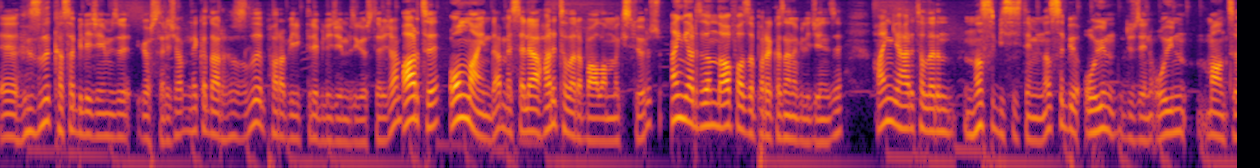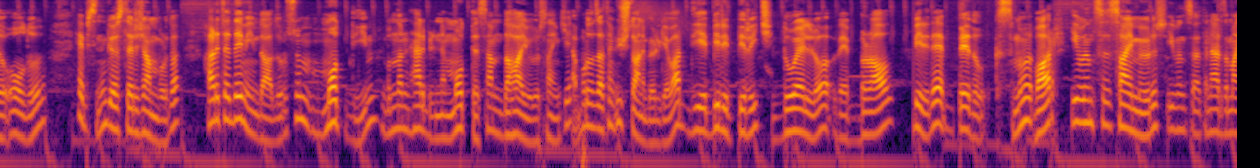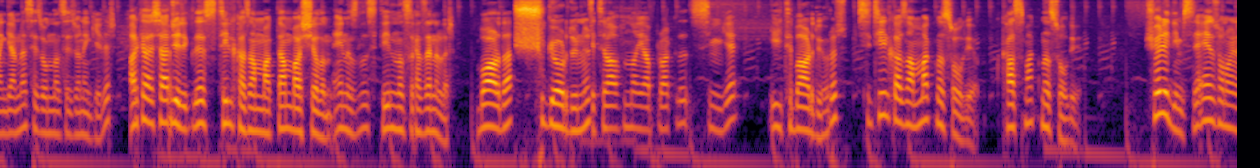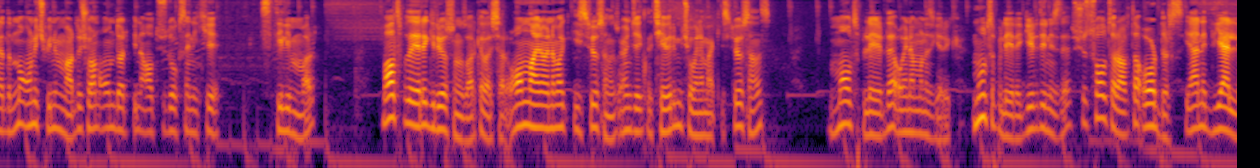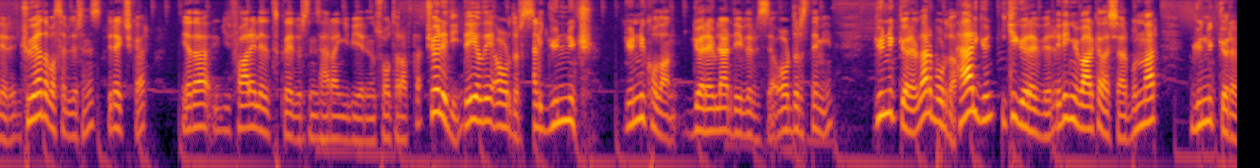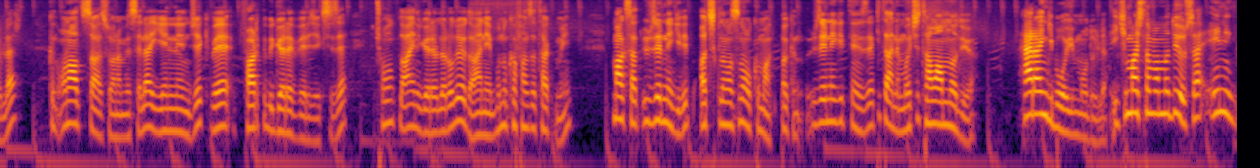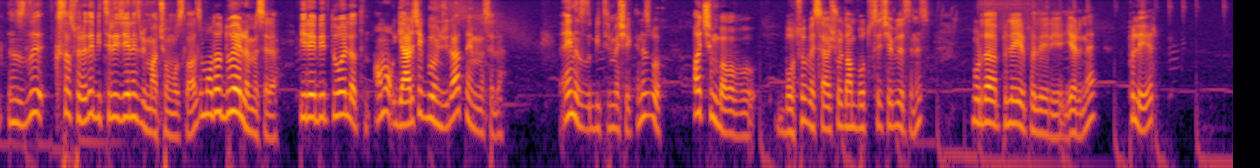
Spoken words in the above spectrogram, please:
e, hızlı kasabileceğimizi göstereceğim. Ne kadar hızlı para biriktirebileceğimizi göstereceğim. Artı online'da mesela haritalara bağlanmak istiyoruz. Hangi haritadan daha fazla para kazanabileceğinizi, hangi haritaların nasıl bir sistemi, nasıl bir oyun düzeni, oyun mantığı olduğu hepsini göstereceğim burada. Harita demeyeyim daha doğrusu mod diyeyim. Bunların her birine mod desem daha iyi olur sanki. Ya burada zaten 3 tane bölge var. Diye biri Bridge, Duello ve Brawl. Biri de Battle kısmı var. Event'ı saymıyoruz. Event zaten her zaman gelmez. Sezondan sezona gelir. Arkadaşlar öncelikle stil kazanmaktan başlayalım. En hızlı stil nasıl kazanılır? Bu arada şu gördüğünüz etrafında yapraklı simge itibar diyoruz. Stil kazanmak nasıl oluyor? Kasmak nasıl oluyor? Şöyle diyeyim size en son oynadığımda 13.000'im vardı. Şu an 14.692 stilim var. Multiplayer'e giriyorsunuz arkadaşlar. Online oynamak istiyorsanız, öncelikle çevrim içi oynamak istiyorsanız multiplayer'de oynamanız gerekiyor. Multiplayer'e girdiğinizde şu sol tarafta orders yani diğerleri. Q'ya da basabilirsiniz. Direkt çıkar. Ya da fareyle de tıklayabilirsiniz herhangi bir yerine sol tarafta. Şöyle diyeyim. Daily orders. Yani günlük. Günlük olan görevler diyebilirim size. Orders demeyeyim. Günlük görevler burada. Her gün iki görev verir. Dediğim gibi arkadaşlar bunlar günlük görevler. Bakın 16 saat sonra mesela yenilenecek ve farklı bir görev verecek size. Çoğunlukla aynı görevler oluyor da hani bunu kafanıza takmayın. Maksat üzerine gidip açıklamasını okumak. Bakın üzerine gittiğinizde bir tane maçı tamamla diyor. Herhangi bir oyun moduyla. İki maç tamamla diyorsa en hızlı kısa sürede bitireceğiniz bir maç olması lazım. O da duello mesela. Birebir duello atın. Ama gerçek bir oyuncuyla atmayın mesela. En hızlı bitirme şekliniz bu. Açın baba bu botu. Mesela şuradan botu seçebilirsiniz. Burada player player yerine player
